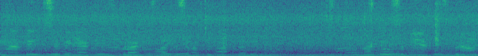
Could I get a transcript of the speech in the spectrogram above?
máte u sebe nějakou zbraň, postavte se na to tady. Máte u sebe nějakou zbraň.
